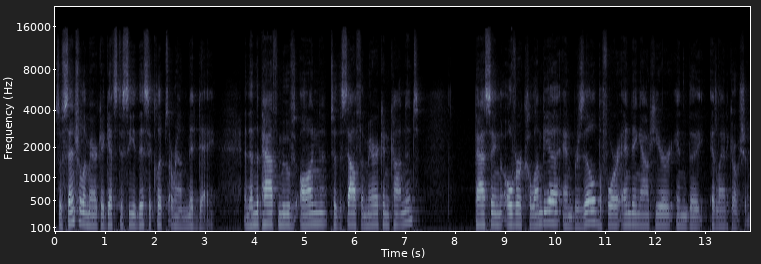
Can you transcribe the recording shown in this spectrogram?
So Central America gets to see this eclipse around midday. And then the path moves on to the South American continent, passing over Colombia and Brazil before ending out here in the Atlantic Ocean.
